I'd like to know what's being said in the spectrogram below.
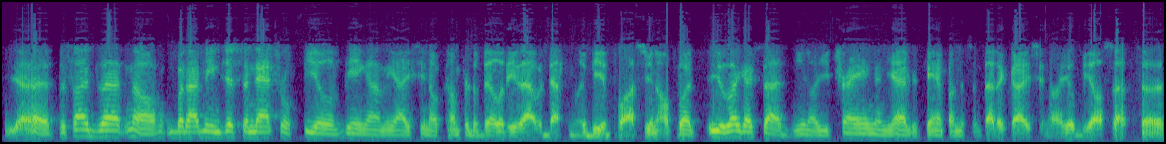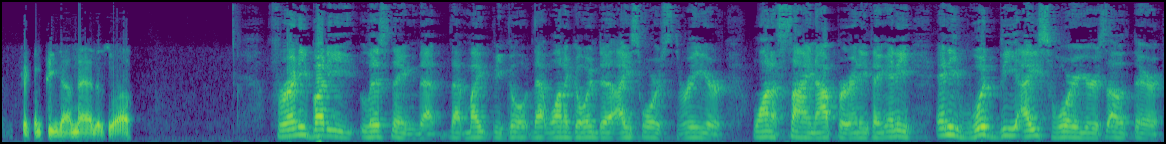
yeah, besides that, no. But I mean, just a natural feel of being on the ice, you know, comfortability that would definitely be a plus, you know. But you, like I said, you know, you train and you have your camp on the synthetic ice, you know, you'll be all set to to compete on that as well for anybody listening that, that might be go that want to go into Ice Wars three or want to sign up or anything, any any would be Ice Warriors out there,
